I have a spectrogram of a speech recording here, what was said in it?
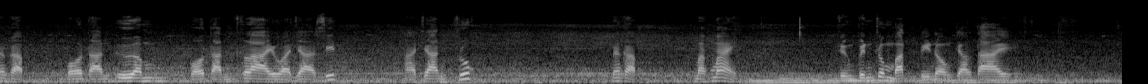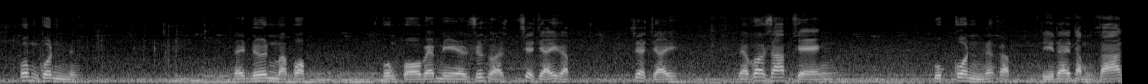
นะครับปอตานเอื้อมปอตานคลายวาจาสิทธิอาจารย์ฟลุกนะครับมากมายถึงเป็นสมบัติพี่น้องชาวตายผมคนหนึ่งได้เดินมาพบองค์ปอแบบนี้รู้สึกว่าเสียใจครับเสียใจ แล้วก็ทราบแจง บุคคลนะครับที่ได้ทำการ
